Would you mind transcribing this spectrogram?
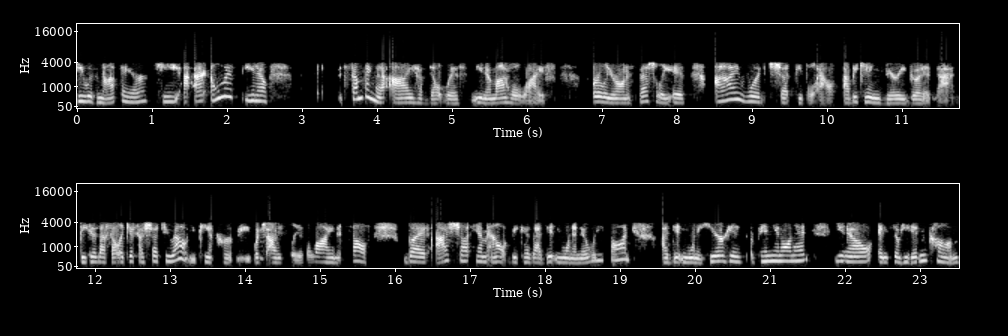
he was not there. He I, I almost you know something that i have dealt with you know my whole life earlier on especially is i would shut people out. I became very good at that because i felt like if i shut you out you can't hurt me which obviously is a lie in itself. But i shut him out because i didn't want to know what he thought. I didn't want to hear his opinion on it you know and so he didn't come.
